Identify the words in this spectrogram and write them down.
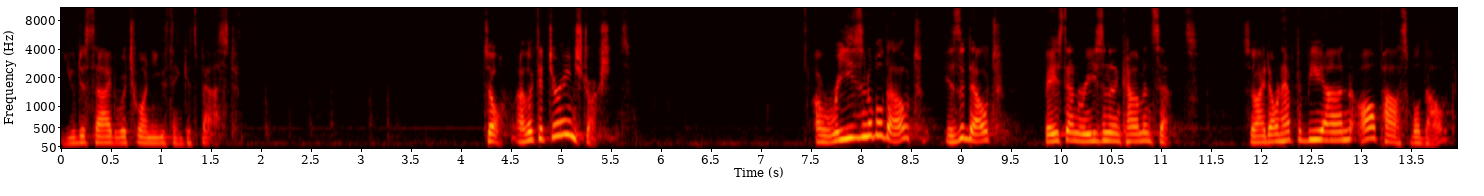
You decide which one you think is best. So I looked at jury instructions. A reasonable doubt is a doubt based on reason and common sense. So I don't have to be on all possible doubt,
